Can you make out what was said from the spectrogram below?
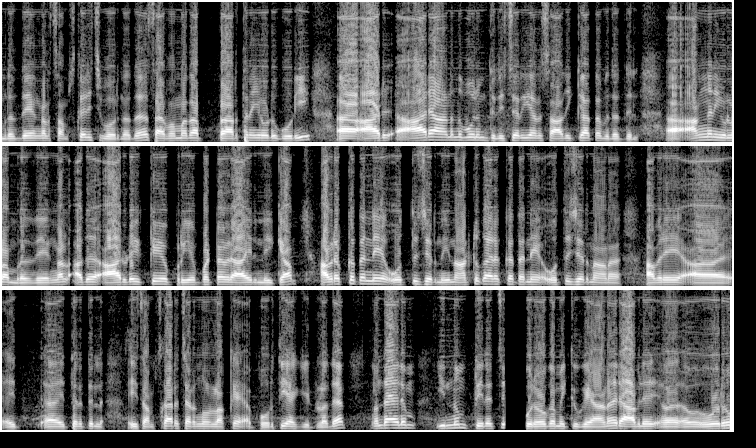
മൃതദേഹങ്ങൾ സംസ്കരിച്ചു പോരുന്നത്. സർവമത പ്രാർത്ഥനയോടുകൂടി ആര് ആരാണെന്ന് പോലും തിരിച്ചറിയാൻ സാധിക്കാത്ത വിധത്തിൽ അങ്ങനെയുള്ള മൃതദേഹങ്ങൾ അത് ആരുടെയൊക്കെ പ്രിയപ്പെട്ടവരായിരുന്നിരിക്കാം അവരൊക്കെ തന്നെ ഒത്തുചേർന്ന് ഈ നാട്ടുകാരൊക്കെ തന്നെ ഒത്തുചേർന്നാണ് അവരെ ഇത്തരത്തിൽ ഈ സംസ്കാര ചടങ്ങുകളിലൊക്കെ പൂർത്തിയാക്കിയിട്ടുള്ളത്. എന്തായാലും ഇന്നും തിരച്ചിൽ പുരോഗമിക്കുകയാണ്. രാവിലെ ഓരോ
